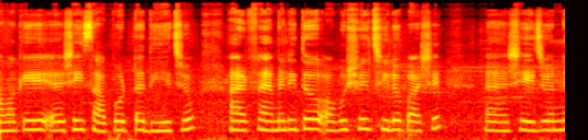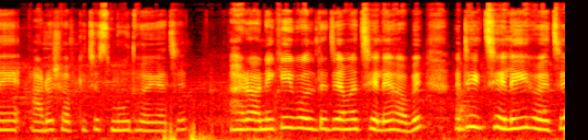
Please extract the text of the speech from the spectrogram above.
আমাকে সেই সাপোর্টটা দিয়েছ। আর ফ্যামিলি তো অবশ্যই ছিল পাশে। সেই জন্যে আরও সব কিছু স্মুথ হয়ে গেছে। আর অনেকেই বলতে যে আমার ছেলে হবে। ঠিক ছেলেই হয়েছে।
